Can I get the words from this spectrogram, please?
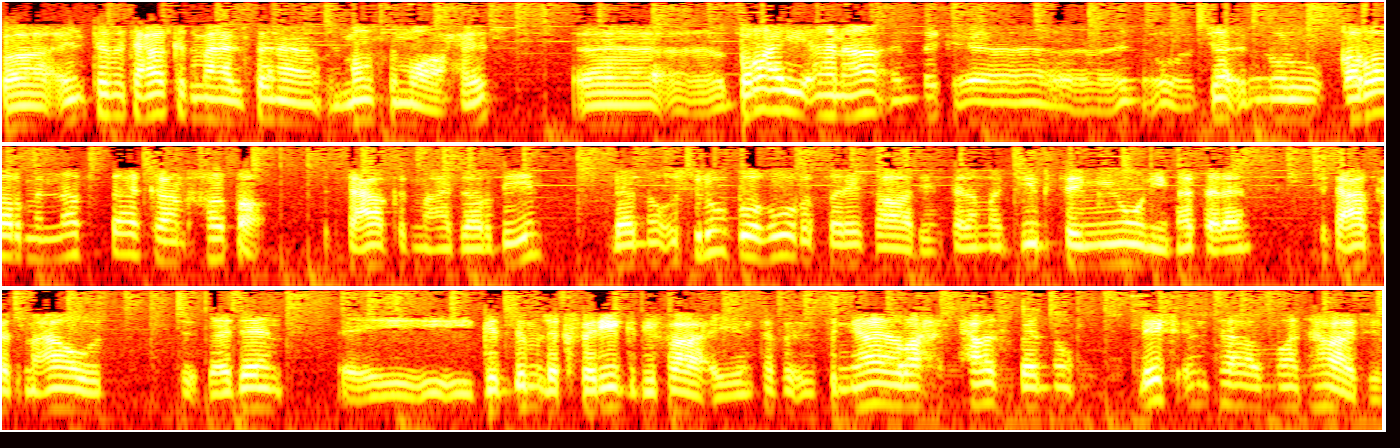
فأنت متعاقد مع السنة الموسم واحد. آه برأيي أنا إنك آه إنه القرار من نفسه كان خطأ التعاقد مع جاردين لأنه أسلوبه هو بالطريقة هذه. أنت لما تجيب سيميوني مثلا تتعاقد معاه بعدين يقدم لك فريق دفاعي. انت في النهاية راح تحاسب إنه ليش أنت ما تهاجم؟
